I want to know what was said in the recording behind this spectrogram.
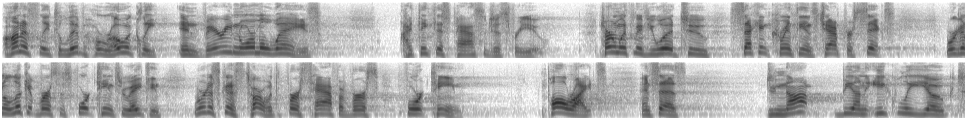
honestly to live heroically in very normal ways, I think this passage is for you. Turn with me, if you would, to 2 Corinthians chapter 6. We're going to look at verses 14 through 18. We're just going to start with the first half of verse 14. Paul writes and says, Do not be unequally yoked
